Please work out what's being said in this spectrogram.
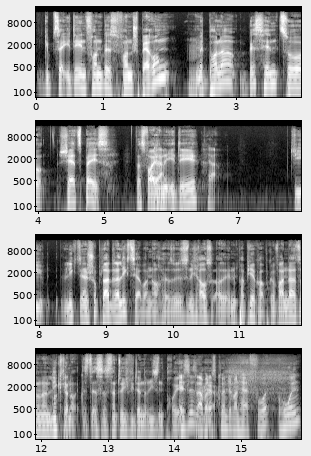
Gibt es ja Ideen von bis, von Sperrung Mhm. mit Poller bis hin zur Shared Space. Das war ja, Ja. eine Idee, Ja. die liegt in der Schublade, da liegt sie aber noch. Also ist nicht raus also in den Papierkorb gewandert, sondern liegt Okay. da noch. Das ist natürlich wieder ein Riesenprojekt. Es ist aber, das könnte man hervorholen.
